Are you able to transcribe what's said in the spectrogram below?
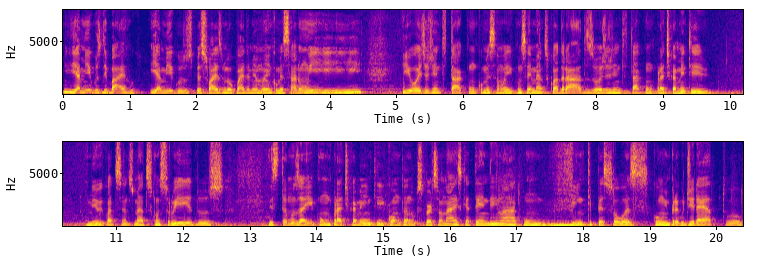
e amigos de bairro e amigos pessoais do meu pai e da minha mãe começaram a ir, ir, ir. E hoje a gente tá com. Começamos aí com 100 metros quadrados, hoje a gente tá com praticamente 1.400 metros construídos. Estamos aí com praticamente, contando com os personagens que atendem lá, com 20 pessoas com emprego direto.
